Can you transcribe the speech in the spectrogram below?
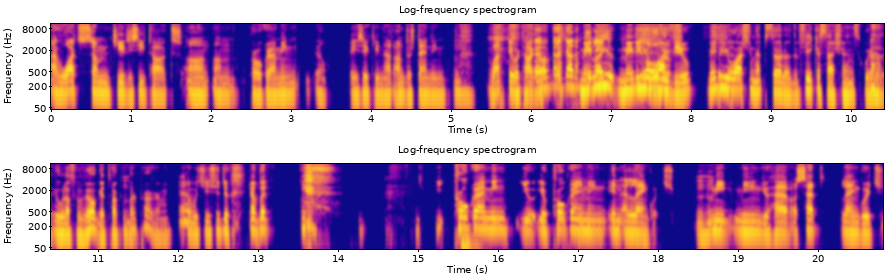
I've watched some GDC talks on on programming, you know, basically not understanding what they were talking about. I got Maybe like you maybe the you watch, maybe you watch an episode of the Fika sessions with Oh. Olaf Waage talking Mm. about programming. Yeah, which you should do. No, but programming you you're programming in a language. Mhm. mean, meaning you have a set language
